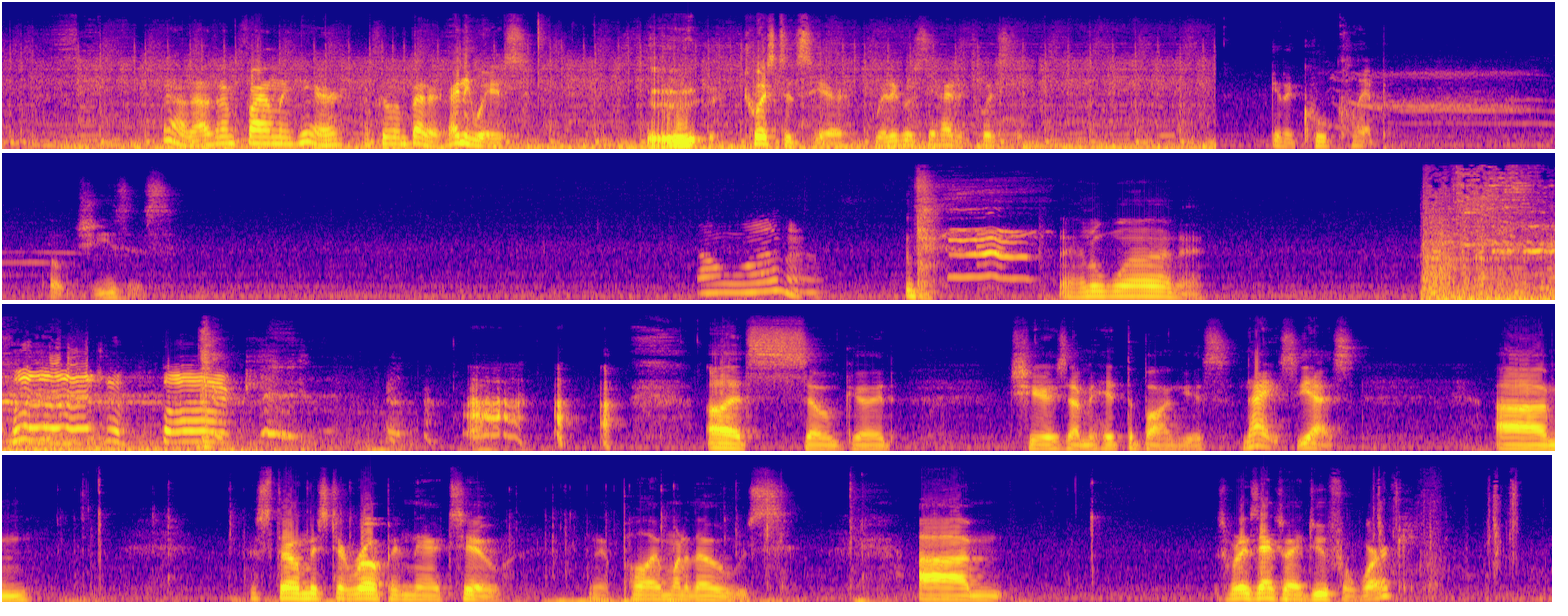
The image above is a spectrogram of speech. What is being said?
Yeah, now that I'm finally here, I'm feeling better. Anyways, Twisted's here. Way to go say hi to Twisted get a cool clip. Oh, Jesus. I don't wanna. I don't wanna. What the fuck? oh, that's so good. Cheers, I'm gonna hit the bongus. Nice, yes. Um, let's throw Mr. Rope in there too. I'm gonna pull in one of those. Um, so what exactly do I do for work?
